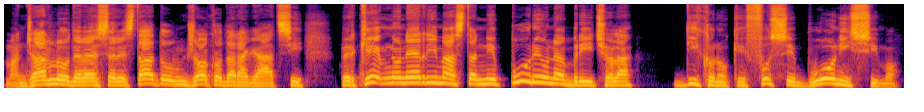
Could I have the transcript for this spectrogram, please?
Mangiarlo deve essere stato un gioco da ragazzi, perché non è rimasta neppure una briciola. Dicono che fosse buonissimo.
